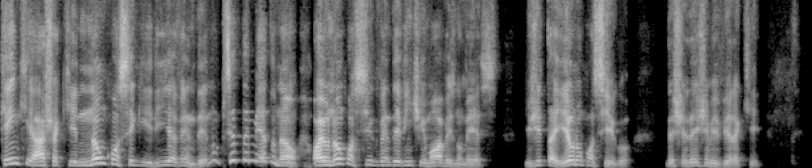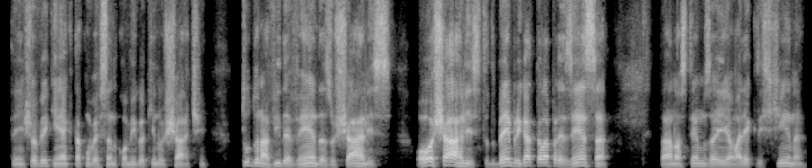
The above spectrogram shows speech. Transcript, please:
quem que acha que não conseguiria vender? Não precisa ter medo, não. Olha, eu não consigo vender 20 imóveis no mês. Digita aí, eu não consigo. Deixa, deixa me ver aqui. Tem, deixa eu ver quem é que está conversando comigo aqui no chat. Tudo na vida é vendas, o Charles. Ô, Charles, tudo bem? Obrigado pela presença. Tá, nós temos aí a Maria Cristina.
